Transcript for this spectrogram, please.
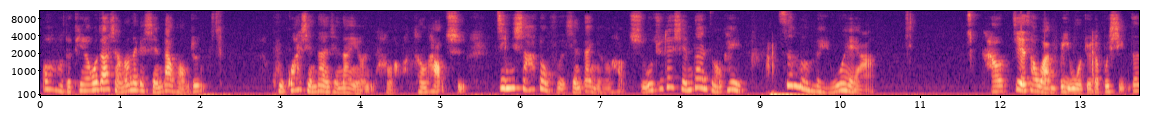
哦，我的天啊！我只要想到那个咸蛋黄，就苦瓜咸蛋咸蛋也很很好很好吃，金沙豆腐的咸蛋也很好吃。我觉得咸蛋怎么可以这么美味啊？好，介绍完毕，我觉得不行，这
